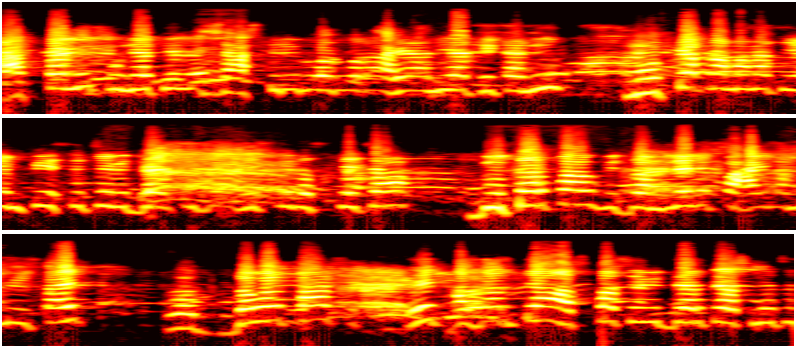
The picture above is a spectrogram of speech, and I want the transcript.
आता मी पुण्यातील शास्त्री रोडवर आहे आणि या ठिकाणी मोठ्या प्रमाणात एमपीएससीचे विद्यार्थी रस्त्याच्या दुतर्फा जमलेले पाहायला मिळत आहेत जवळपास एक हजारच्या आसपास हे विद्यार्थी असण्याची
